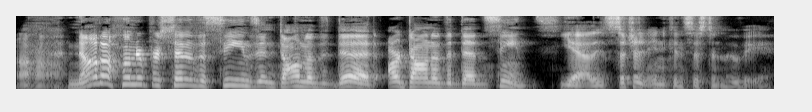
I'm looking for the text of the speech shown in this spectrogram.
uh huh. Not a hundred percent of the scenes in Dawn of the Dead are Dawn of the Dead scenes. Yeah, it's such an inconsistent movie.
